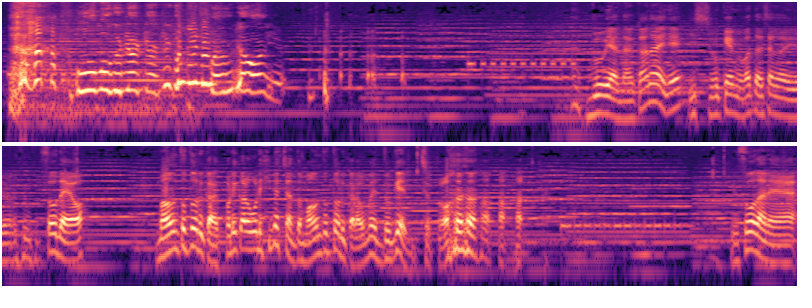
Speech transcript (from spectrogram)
大もぐりょちょちょちょちょブーや泣かないで。一生懸命渡したのに。そうだよ。マウント取るから、これから俺ひなちゃんとマウント取るから、お前どけ、ちょっと。そうだね。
